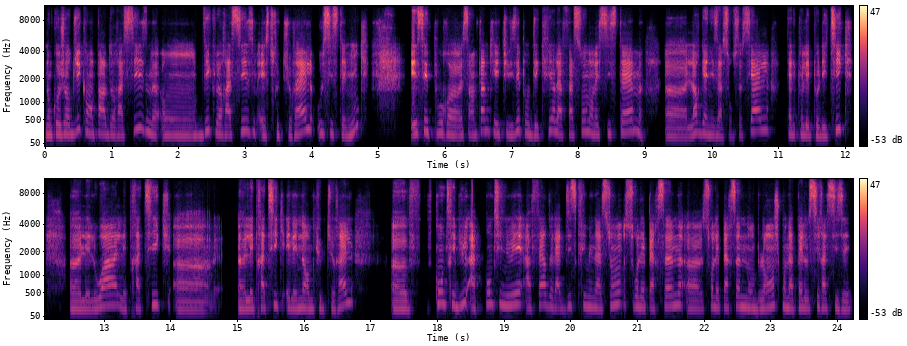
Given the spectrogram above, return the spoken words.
Donc aujourd'hui, quand on parle de racisme, on dit que le racisme est structurel ou systémique. Et c'est pour, euh, c'est un terme qui est utilisé pour décrire la façon dont les systèmes, euh, l'organisation sociale, telles que les politiques, euh, les lois, les pratiques, et les normes culturelles contribuent à continuer à faire de la discrimination sur les personnes, sur les personnes non blanches qu'on appelle aussi racisées.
